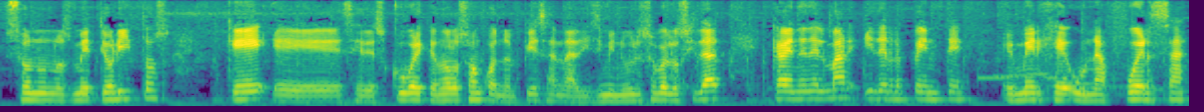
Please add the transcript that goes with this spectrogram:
son unos meteoritos que eh, se descubre que no lo son cuando empiezan a disminuir su velocidad, caen en el mar y de repente emerge una fuerza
